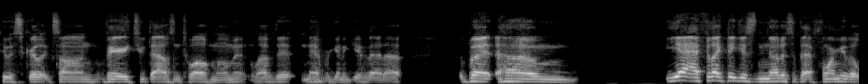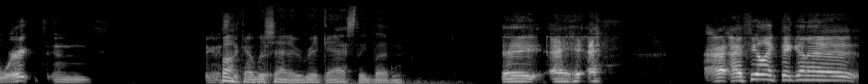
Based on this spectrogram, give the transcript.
to a Skrillex song, very 2012 moment. Loved it. Never gonna give that up. But um, yeah, I feel like they just noticed that that formula worked, and Fuck, I wish it. I had a Rick Astley button. I, I, I, I feel like they're gonna.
